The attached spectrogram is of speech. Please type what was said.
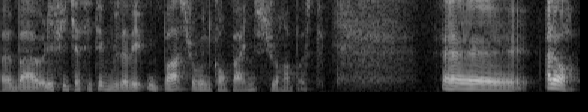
euh, bah, l'efficacité que vous avez ou pas sur une campagne, sur un poste. alors,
